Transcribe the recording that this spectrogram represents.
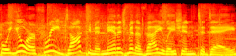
for your free document management evaluation today.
